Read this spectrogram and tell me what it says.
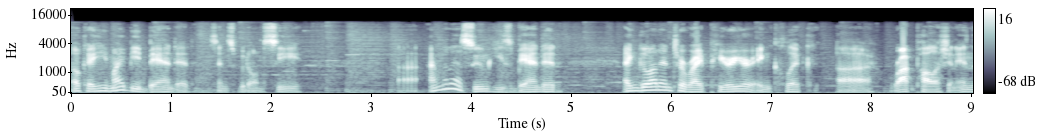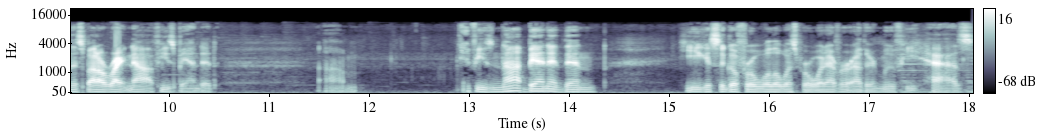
Okay, he might be banded, since we don't see. Uh, I'm going to assume he's banded. I can go out into Rhyperior and click uh, Rock Polish and end this battle right now if he's banded. Um, if he's not banded, then he gets to go for a Will-O-Wisp or whatever other move he has.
